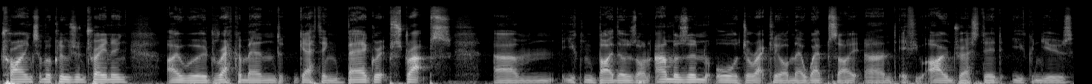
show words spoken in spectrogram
trying some occlusion training, I would recommend getting bear grip straps. Um, you can buy those on Amazon or directly on their website. And if you are interested, you can use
